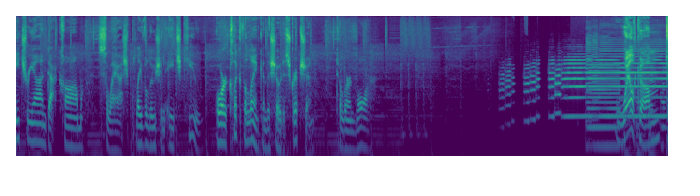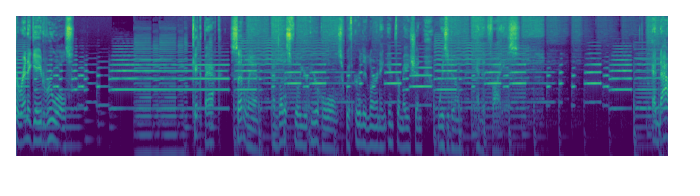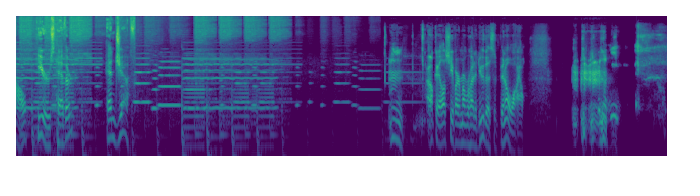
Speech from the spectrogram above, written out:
patreon.com slash playvolutionhq or click the link in the show description to learn more. Welcome to Renegade Rules. Kick back, settle in, and let us fill your ear holes with early learning, information, wisdom, and advice. And now, here's Heather and Jeff. okay, let's see if I remember how to do this. It's been a while.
